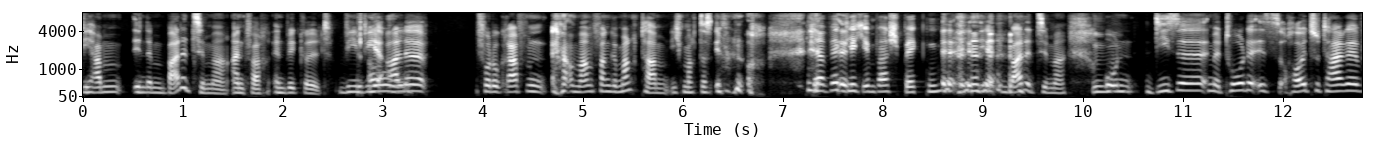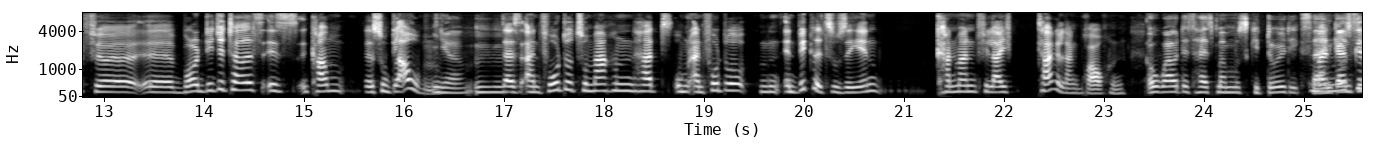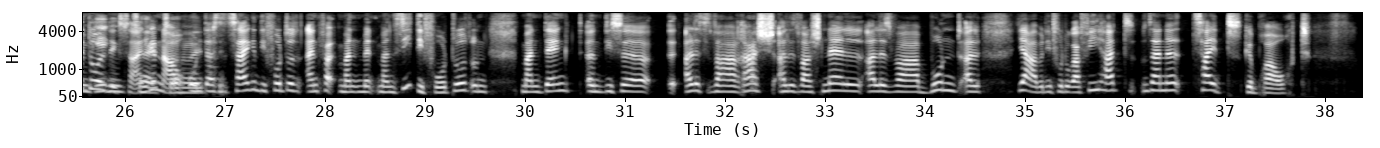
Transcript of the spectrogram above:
die haben in dem Badezimmer einfach entwickelt, wie wir oh. alle Fotografen am Anfang gemacht haben. Ich mache das immer noch. Ja, wirklich im Waschbecken. Äh, ja, Im Badezimmer. Mhm. Und diese Methode ist heutzutage für äh, Born Digitals ist kaum äh, zu glauben. Ja, mhm. dass ein Foto zu machen hat, um ein Foto entwickelt zu sehen, kann man vielleicht tagelang brauchen. Oh wow, das heißt, man muss geduldig sein. Man Ganz muss geduldig sein, genau. Und das zeigen die Fotos einfach, man, man sieht die Fotos und man denkt an diese, äh, alles war rasch, alles war schnell, alles war bunt. All, ja, aber die Fotografie hat seine Zeit gebraucht.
